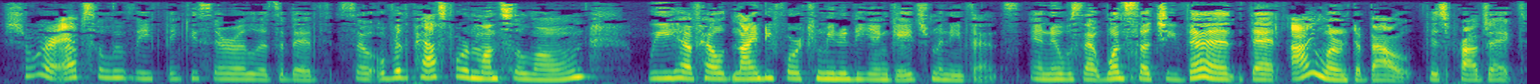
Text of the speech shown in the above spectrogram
Sure, absolutely. Thank you, Sarah Elizabeth. So over the past four months alone, we have held 94 community engagement events. And it was at one such event that I learned about this project,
